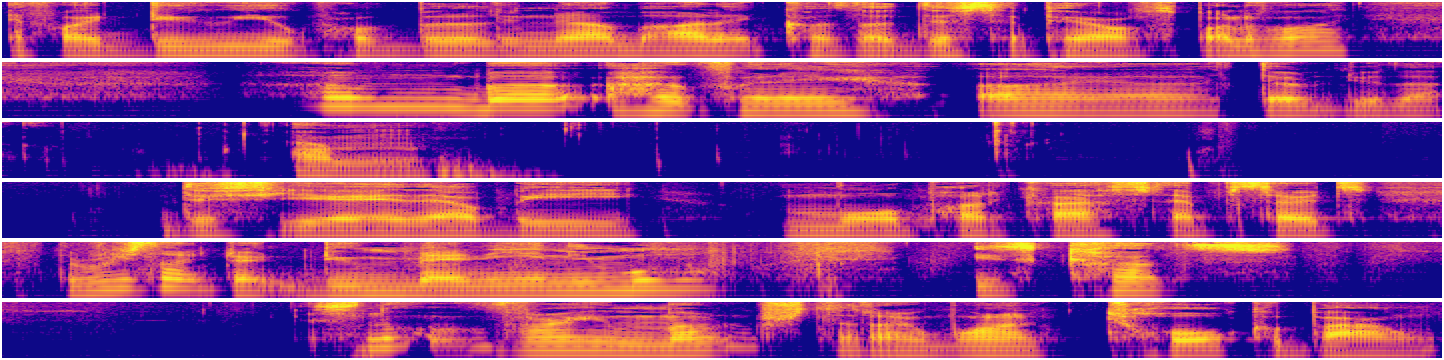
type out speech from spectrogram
If I do, you'll probably know about it because I disappear off Spotify. Um, but hopefully I uh, don't do that. Um, this year there'll be more podcast episodes. The reason I don't do many anymore is because it's not very much that I want to talk about.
